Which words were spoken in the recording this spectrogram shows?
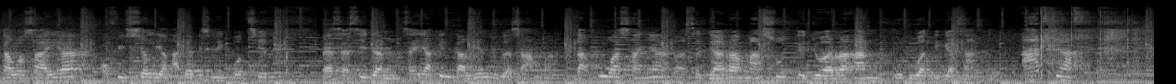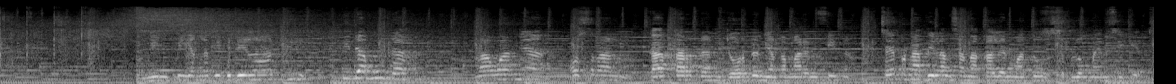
kalau saya official yang ada di sini coachin PSSI dan saya yakin kalian juga sama. Tak puas hanya eh, sejarah masuk kejuaraan U231. Ada mimpi yang lebih gede lagi. Tidak mudah. Lawannya Australia, Qatar dan Jordan yang kemarin final. Saya pernah bilang sama kalian waktu sebelum main SEA Games,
